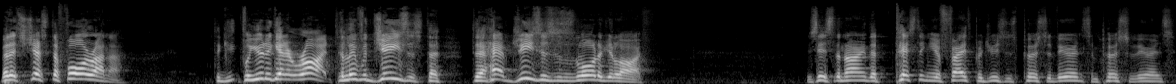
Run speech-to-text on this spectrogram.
But it's just the forerunner to, for you to get it right, to live with Jesus, to, to have Jesus as Lord of your life. He says, the knowing that testing your faith produces perseverance, and perseverance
